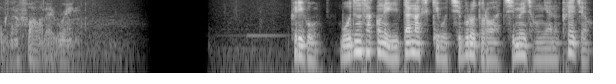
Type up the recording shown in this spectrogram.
We're gonna follow that ring. 그리고 모든 사건을 일단락시키고 집으로 돌아와 짐을 정리하는 프레지어.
